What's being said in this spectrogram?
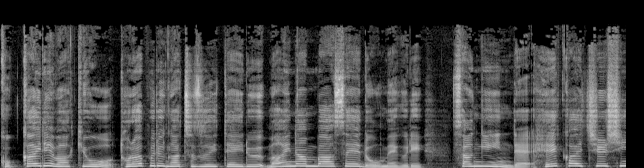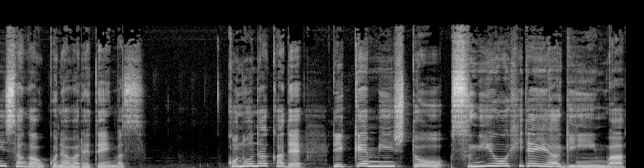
国会では今日トラブルが続いているマイナンバー制度をめぐり参議院で閉会中審査が行われています。この中で立憲民主党杉尾秀哉議員は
